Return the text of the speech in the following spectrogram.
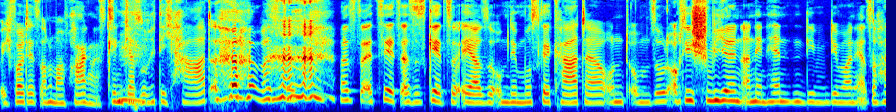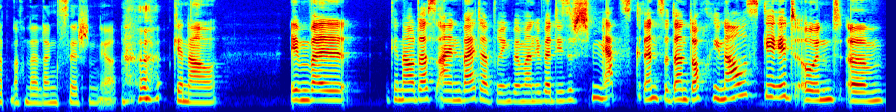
ich wollte jetzt auch nochmal fragen, das klingt ja so richtig hart, was du, was du erzählst. Also es geht so eher so um den Muskelkater und um so auch die Schwielen an den Händen, die, die man ja so hat nach einer langen Session, ja. Genau. Eben weil genau das einen weiterbringt, wenn man über diese Schmerzgrenze dann doch hinausgeht und ähm,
